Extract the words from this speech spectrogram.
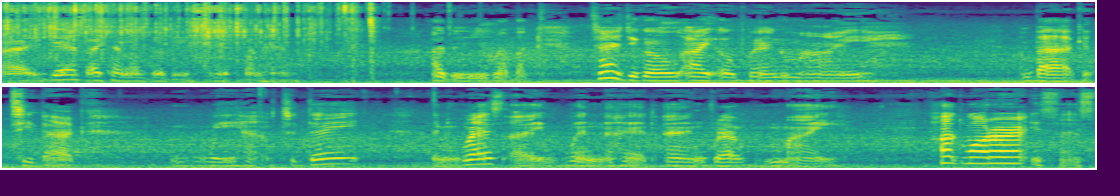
I guess I cannot do this with one hand. I'll be right back. There you go. I opened my bag, tea bag we have today. Lemongrass. I went ahead and grabbed my hot water. It says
